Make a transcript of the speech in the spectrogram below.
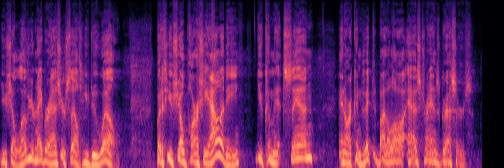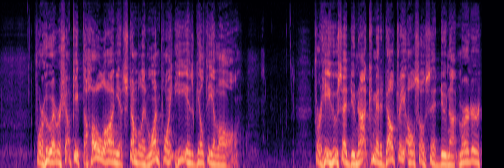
you shall love your neighbor as yourself, you do well. But if you show partiality, you commit sin and are convicted by the law as transgressors. For whoever shall keep the whole law and yet stumble in one point, he is guilty of all. For he who said, Do not commit adultery, also said, Do not murder.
